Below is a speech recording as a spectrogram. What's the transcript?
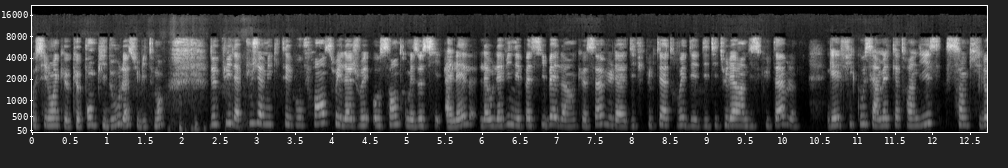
aussi loin que, que, Pompidou, là, subitement. Depuis, il n'a plus jamais quitté le groupe France, où il a joué au centre, mais aussi à l'aile, là où la vie n'est pas si belle hein, que ça, vu la difficulté à trouver des, des titulaires indiscutables. Gaël Ficou, c'est 1m90, 100 kg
